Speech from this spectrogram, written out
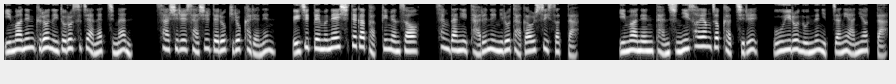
임화는 그런 의도로 쓰지 않았지만 사실을 사실대로 기록하려는 의지 때문에 시대가 바뀌면서 상당히 다른 의미로 다가올 수 있었다. 임화는 단순히 서양적 가치를 우위로 놓는 입장이 아니었다.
